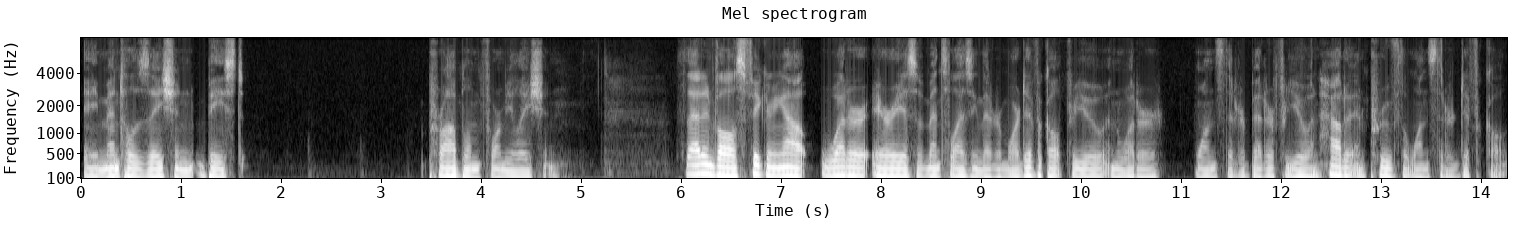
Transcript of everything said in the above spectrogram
a mentalization based problem formulation. So that involves figuring out what are areas of mentalizing that are more difficult for you and what are ones that are better for you and how to improve the ones that are difficult.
